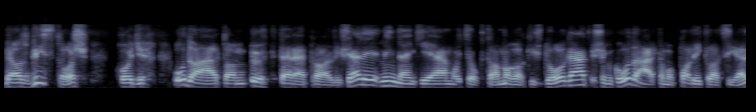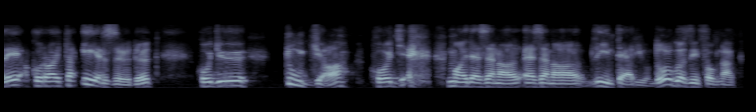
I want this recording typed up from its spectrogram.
de az biztos, hogy odaálltam öt tereprallis elé, mindenki elmotyogta a maga kis dolgát, és amikor odaálltam a Paliklaci elé, akkor rajta érződött, hogy ő tudja, hogy majd ezen, a, ezen az interjún dolgozni fognak,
